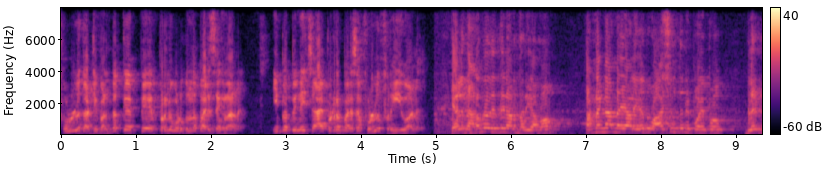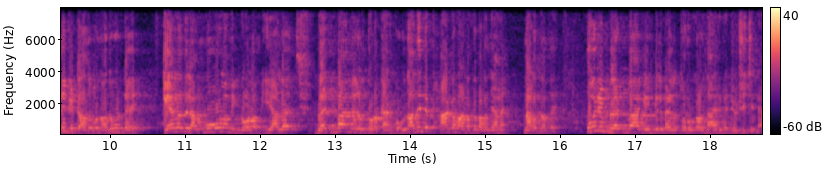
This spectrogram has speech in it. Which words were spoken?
ഫുള്ള് തട്ടിപ്പാണ് ഇതൊക്കെ പേപ്പറിൽ കൊടുക്കുന്ന പരസ്യങ്ങളാണ്. ഇപ്പൊ പിന്നെ ഈ ചായപ്പൊട്ടർ പരസ്യം ഫുള്ള് ഫ്രീയുമാണ് ഇയാൾ നടന്നത് എന്തിനാണെന്ന് അറിയാമോ പണ്ടങ്കാണ്ട് അയാൾ ഏതോ ആശുപത്രി പോയപ്പോൾ ബ്ലഡ് കിട്ടാതെ വന്നു. അതുകൊണ്ട് കേരളത്തിൽ അങ്ങോളം ഇങ്ങോളം ഇയാൾ ബ്ലഡ് ബാങ്കുകൾ തുറക്കാൻ പോകുന്നു. അതിന്റെ ഭാഗമാണെന്ന് പറഞ്ഞാണ് നടന്നത്. ഒരു ബ്ലഡ് ബാങ്ക് എങ്കിലും അയാൾ തുറന്നോ എന്ന് ആരും അന്വേഷിച്ചില്ല.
